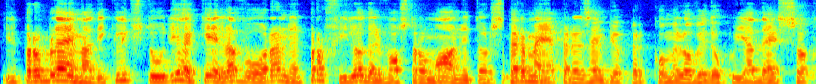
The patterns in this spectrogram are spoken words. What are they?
Il problema di Clip Studio è che lavora nel profilo del vostro monitor. Per me, per esempio, per come lo vedo qui adesso,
